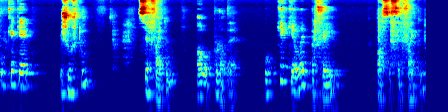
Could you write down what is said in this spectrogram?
o que é que é justo ser feito, ou por outra, o que é que a lei prefere que possa ser feito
